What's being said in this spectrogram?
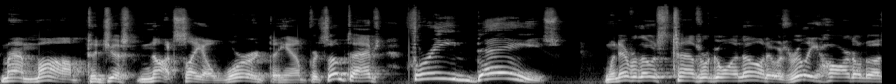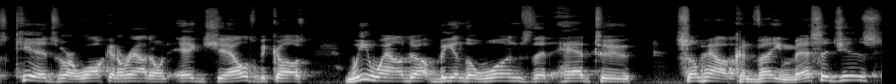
my mom to just not say a word to him for sometimes three days. Whenever those times were going on, it was really hard on us kids who are walking around on eggshells because we wound up being the ones that had to somehow convey messages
